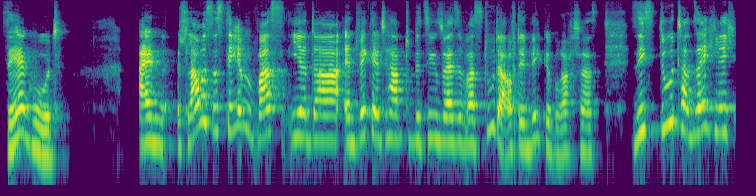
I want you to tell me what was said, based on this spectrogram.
Sehr gut. Ein schlaues System, was ihr da entwickelt habt, beziehungsweise was du da auf den Weg gebracht hast. Siehst du tatsächlich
